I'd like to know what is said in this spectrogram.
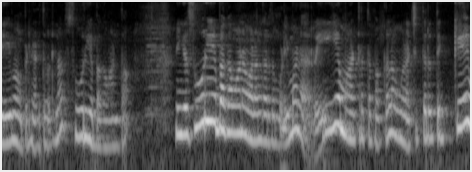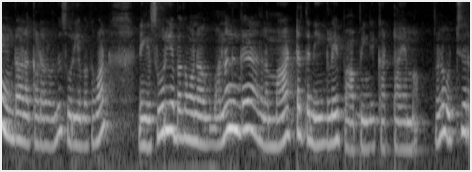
தெய்வம் அப்படின்னு எடுத்துக்கிட்டோம்னா சூரிய பகவான் தான். நீங்கள் சூரிய பகவானை வணங்குறது மூலிமா நிறைய மாற்றத்தை பார்க்கலாம் உங்கள் நட்சத்திரத்துக்கே உண்டான கடவுள் வந்து சூரிய பகவான். நீங்கள் சூரிய பகவானை வணங்குங்க அதில் மாற்றத்தை நீங்களே பார்ப்பீங்க கட்டாயமாக அதனால் உச்சிர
